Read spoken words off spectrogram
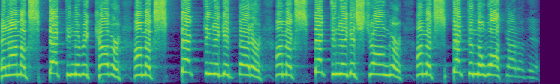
And I'm expecting to recover. I'm expecting to get better. I'm expecting to get stronger. I'm expecting to walk out of this.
